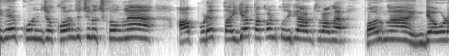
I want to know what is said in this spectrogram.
இதே கொஞ்சம் குறைஞ்சிச்சுன்னு வச்சுக்கோங்களேன் அப்படியே தையா தக்கான்னு குதிக்க ஆரம்பிச்சிருவாங்க. பாருங்க இந்தியாவோட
